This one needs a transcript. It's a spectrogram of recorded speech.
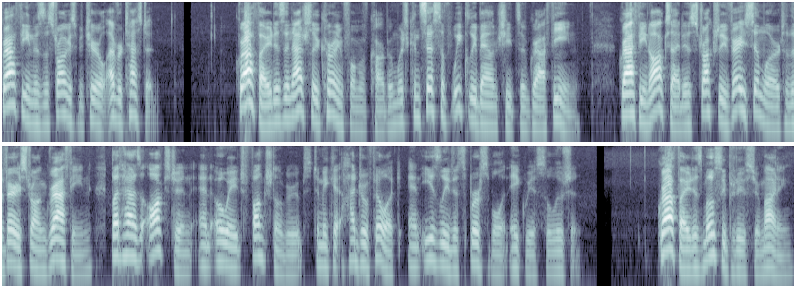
graphene is the strongest material ever tested. Graphite is a naturally occurring form of carbon which consists of weakly bound sheets of graphene. Graphene oxide is structurally very similar to the very strong graphene, but has oxygen and OH functional groups to make it hydrophilic and easily dispersible in aqueous solution. Graphite is mostly produced through mining,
